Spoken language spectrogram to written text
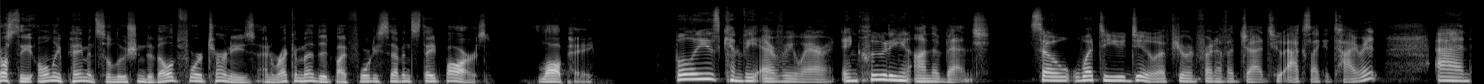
Trust the only payment solution developed for attorneys and recommended by 47 state bars LawPay. Bullies can be everywhere, including on the bench. So, what do you do if you're in front of a judge who acts like a tyrant? And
